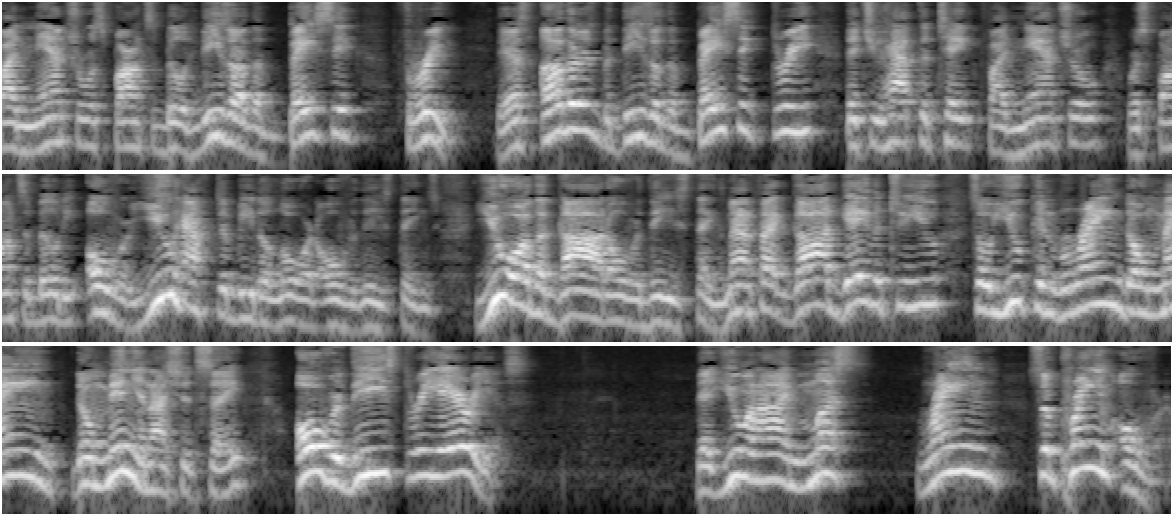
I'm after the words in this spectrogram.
financial responsibility. These are the basic three. There's others, but these are the basic three that you have to take financial responsibility over. You have to be the Lord over these things. You are the God over these things. Matter of fact, God gave it to you so you can reign domain, dominion, I should say, over these three areas that you and I must reign supreme over.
